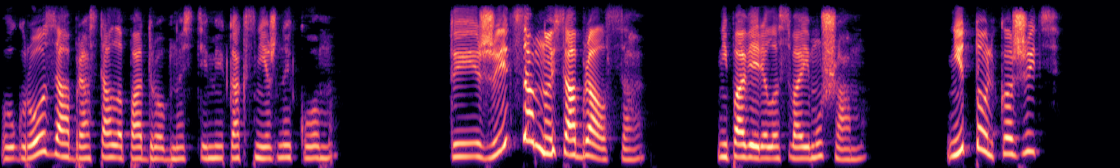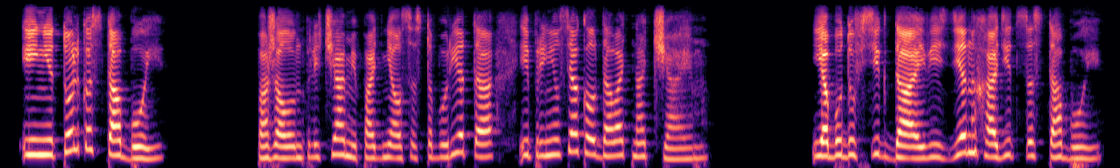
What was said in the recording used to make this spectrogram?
Угроза обрастала подробностями, как снежный ком. Ты жить со мной собрался? Не поверила своим ушам. Не только жить, и не только с тобой. Пожал он плечами, поднялся с табурета и принялся колдовать над чаем. Я буду всегда и везде находиться с тобой.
